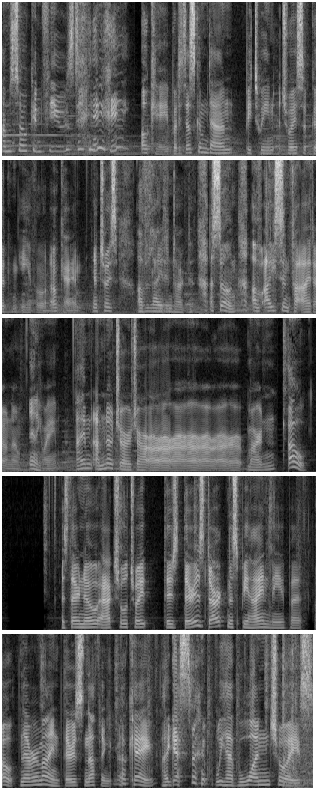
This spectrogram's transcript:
am so confused. okay, but it does come down between a choice of good and evil. Okay, a choice of light and darkness. A song of ice and fire. I don't know. Anyway, I'm I'm no George R. R. R. R. R. Martin. Oh, is there no actual choice? There's there is darkness behind me, but oh, never mind. There's nothing. Okay, I guess we have one choice.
